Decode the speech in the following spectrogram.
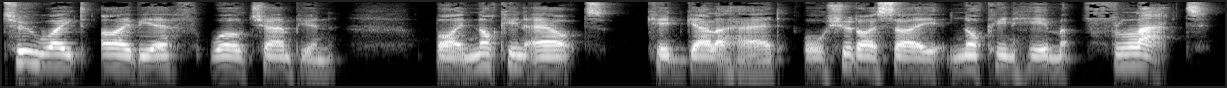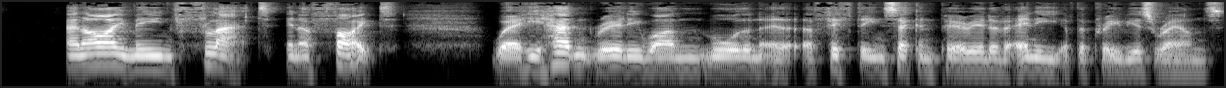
two-weight IBF world champion by knocking out Kid Galahad, or should I say, knocking him flat, and I mean flat, in a fight where he hadn't really won more than a 15 second period of any of the previous rounds.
